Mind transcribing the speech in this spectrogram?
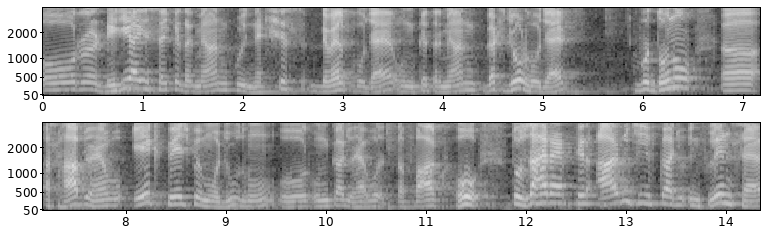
और डी जी आई सी के दरमियान कोई नेक्शस डेवलप हो जाए, उनके दरमियान गठजोड़ हो जाए, वो दोनों असहाब जो हैं वो एक पेज पे मौजूद हों और उनका जो है वो इतफाक़ हो। तो ज़ाहिर है, फिर आर्मी चीफ़ का जो इन्फ्लुएंस है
